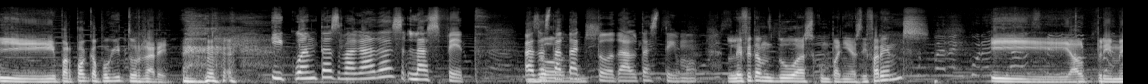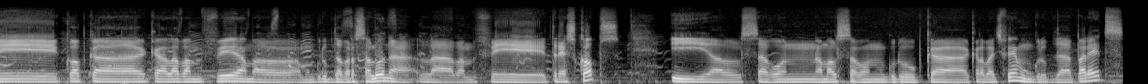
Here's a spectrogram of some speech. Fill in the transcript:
i per poc que pugui tornaré. I quantes vegades l'has fet? Has Doncs- estat actor d'alt estimo. L'he fet amb dues companyies diferents i el primer cop que, que la vam fer amb, el, amb un grup de Barcelona la vam fer tres cops i el segon, amb el segon grup que, que la vaig fer, amb un grup de parets,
